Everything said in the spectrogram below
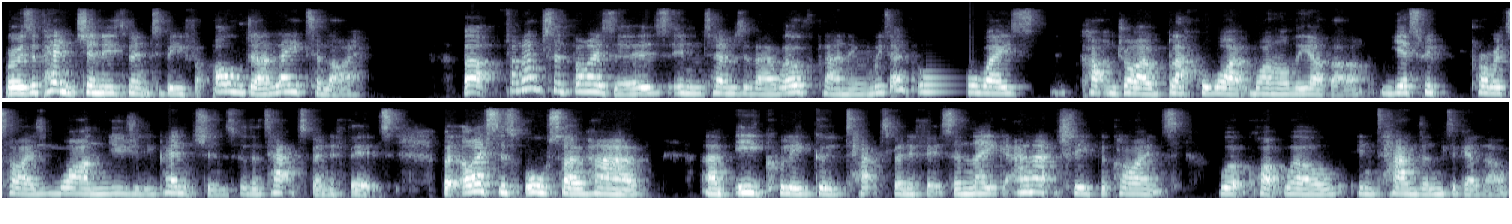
Whereas a pension is meant to be for older, later life. But financial advisors, in terms of our wealth planning, we don't always cut and dry black or white, one or the other. Yes, we prioritize one, usually pensions, for the tax benefits, but ISAs also have um, equally good tax benefits, and they and actually for clients work quite well in tandem together.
